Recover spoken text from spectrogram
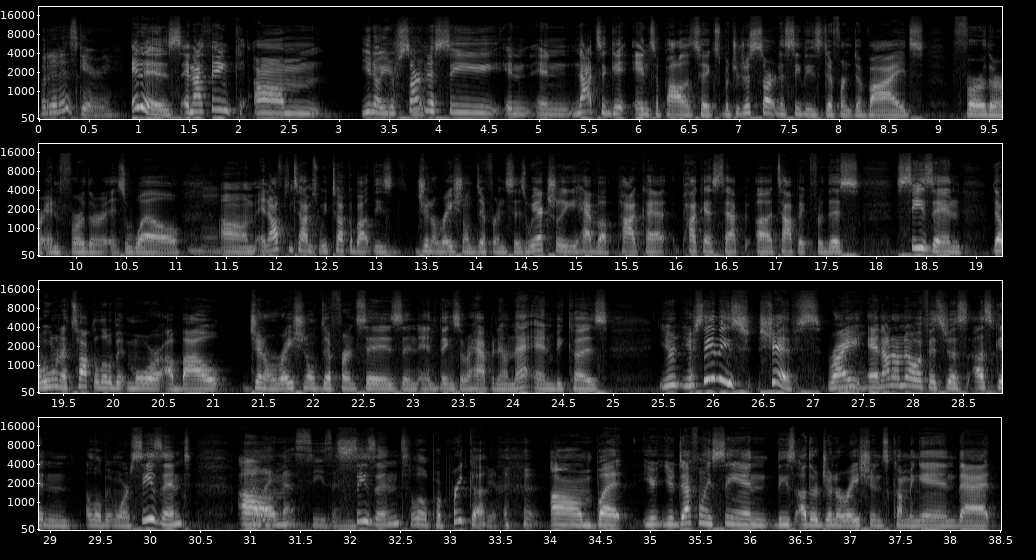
But it is scary. It is, and I think um, you know you're starting to see in in not to get into politics, but you're just starting to see these different divides further and further as well. Um, and oftentimes we talk about these generational differences. We actually have a podcast podcast tap, uh, topic for this season that we want to talk a little bit more about generational differences and, and things that are happening on that end because you're, you're seeing these shifts, right? And I don't know if it's just us getting a little bit more seasoned. Um, I like that season. Seasoned, a little paprika. um, but you're, you're definitely seeing these other generations coming in that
